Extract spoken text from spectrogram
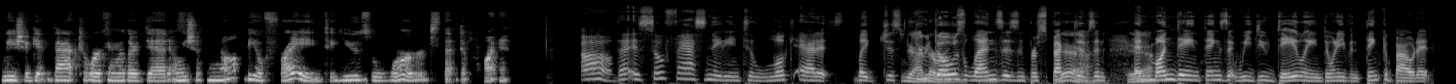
We should get back to working with our dead and we should not be afraid to use words that define it. Oh, that is so fascinating to look at it like just Yeah, through never- those lenses and perspectives Yeah, and, yeah. and mundane things that we do daily and don't even think about it.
